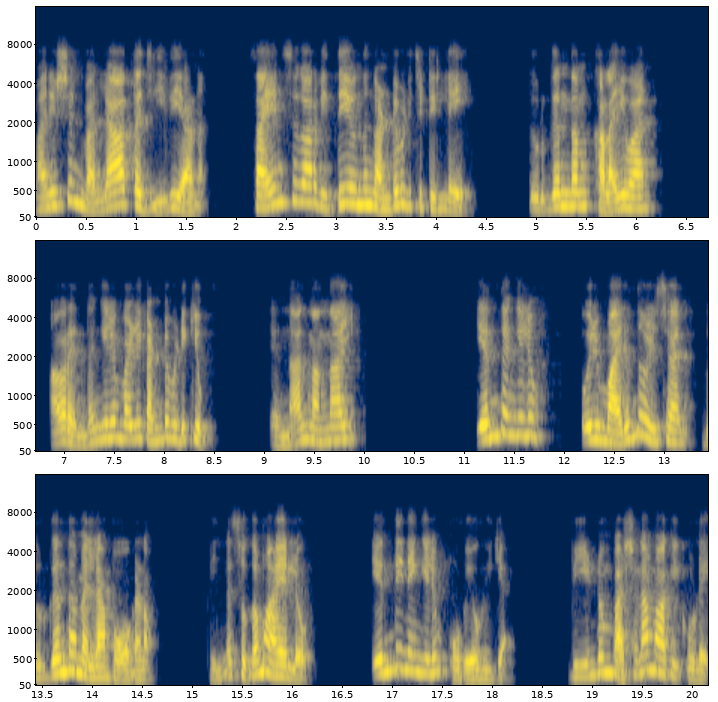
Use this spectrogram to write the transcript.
മനുഷ്യൻ വല്ലാത്ത ജീവിയാണ്. സയൻസുകാർ വിദ്യയൊന്നും കണ്ടുപിടിച്ചിട്ടില്ലേ? ദുർഗന്ധം കളയുവാൻ. അവർ എന്തെങ്കിലും വഴി കണ്ടുപിടിക്കും. എന്നാൽ നന്നായി. എന്തെങ്കിലും ഒരു മരുന്നൊഴിച്ചാൽ ദുർഗന്ധമെല്ലാം പോകണം. പിന്നെ സുഖമായല്ലോ. എന്തിനെങ്കിലും ഉപയോഗിക്കാം. വീണ്ടും ഭക്ഷണമാക്കിക്കൂടെ?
